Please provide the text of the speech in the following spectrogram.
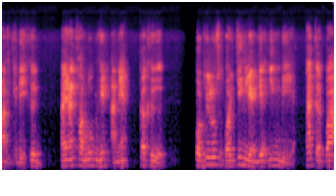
มันจะดีขึ้นเพราะฉะนั้นความรู้เป็นพิษอันนี้ก็คือ คนที่รู้สึกว่ายิ่งเรียนเยอะยิ่งดี ถ้าเกิดว่า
